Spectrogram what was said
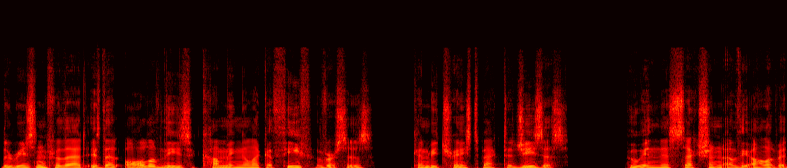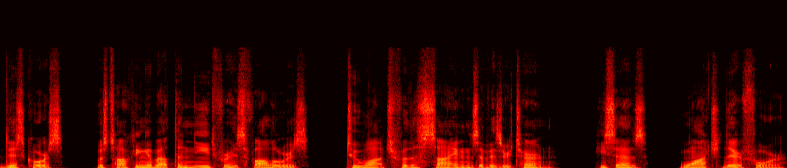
The reason for that is that all of these coming like a thief verses can be traced back to Jesus, who in this section of the Olivet Discourse was talking about the need for his followers to watch for the signs of his return. He says, Watch therefore,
